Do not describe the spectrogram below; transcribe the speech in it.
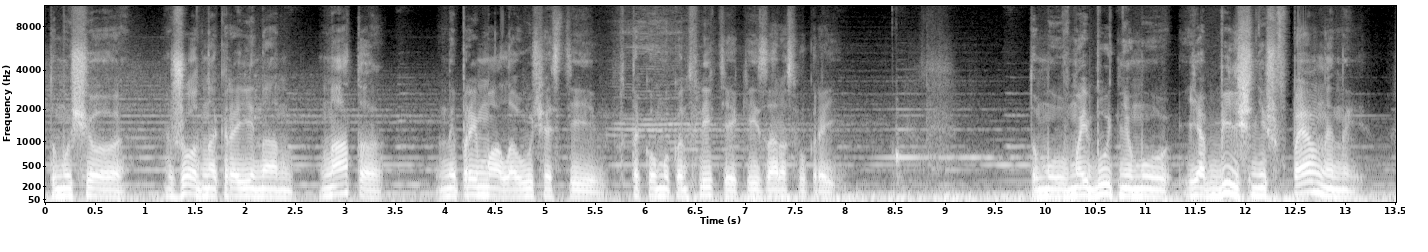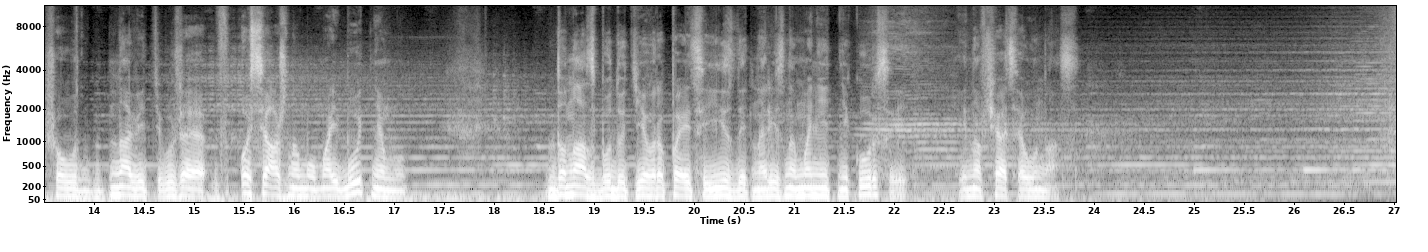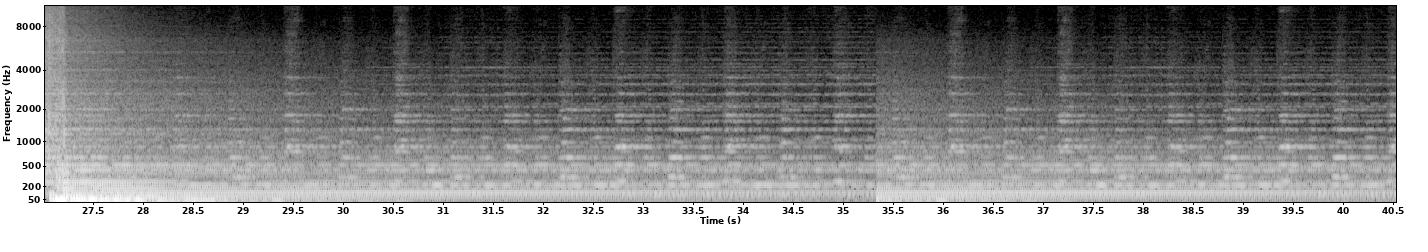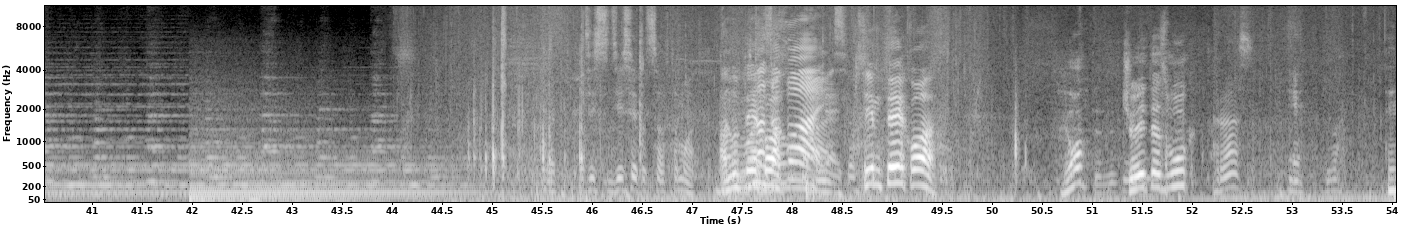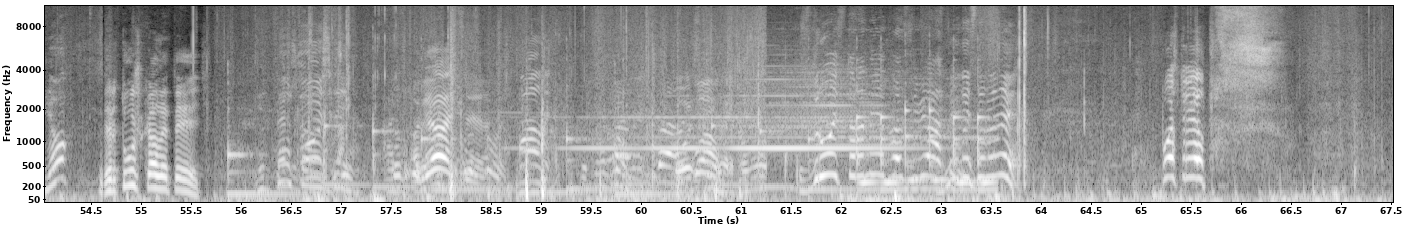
Тому що жодна країна НАТО не приймала участі в такому конфлікті, який зараз в Україні. Тому в майбутньому я більш ніж впевнений, що навіть уже в осяжному майбутньому до нас будуть європейці їздити на різноманітні курси і навчатися у нас. Здесь, здесь этот автомат. А ну тихо! Всім тихо! Йо, чуєте звук? Раз. Ти льох? Вертушка летить. З другої сторони 29. З другої сторони. Постріл!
